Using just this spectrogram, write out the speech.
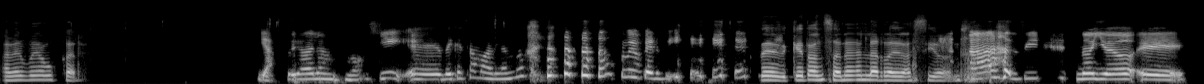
A ver, voy a buscar. Ya, pero da lo mismo. Sí, eh, ¿de qué estamos hablando? Me perdí. De qué tan sana es la relación. Ah, sí. No, yo, eh,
